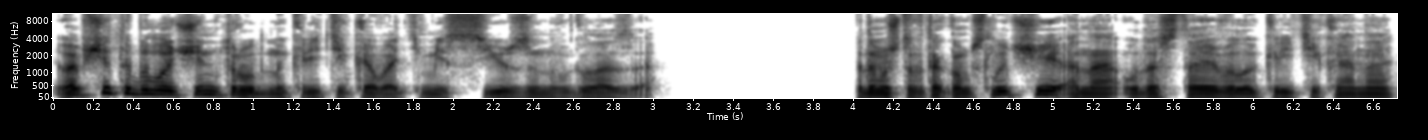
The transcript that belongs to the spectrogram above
Вообще-то было очень трудно критиковать мисс Сьюзен в глаза, потому что в таком случае она удостаивала критикана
